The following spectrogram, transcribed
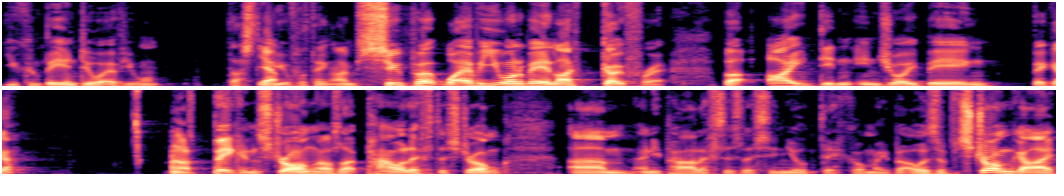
You can be and do whatever you want. That's the Yep. beautiful thing. I'm super. Whatever you want to be in life, go for it. But I didn't enjoy being bigger. I was big and strong. I was like powerlifter strong. Um, any powerlifters listening, you'll dick on me. But I was a strong guy.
